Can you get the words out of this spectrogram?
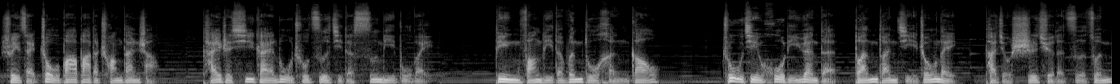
睡在皱巴巴的床单上，抬着膝盖露出自己的私密部位。病房里的温度很高，住进护理院的短短几周内，他就失去了自尊。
